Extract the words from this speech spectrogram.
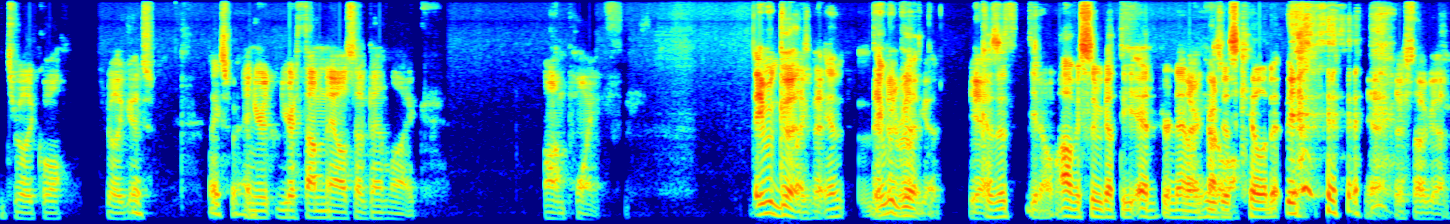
It's really cool. It's really good. Thanks, thanks, man. And your your thumbnails have been like on point. they were good. like. They They've were been really good good. Yeah, because it's you know obviously we got the editor now They're and he's just killing it. yeah, they're so good.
